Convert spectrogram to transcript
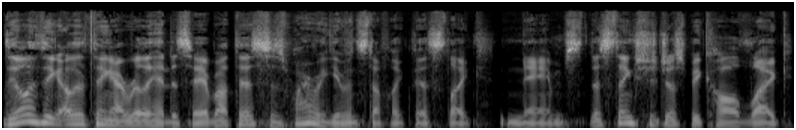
the only thing, other thing I really had to say about this is why are we giving stuff like this like names? This thing should just be called like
